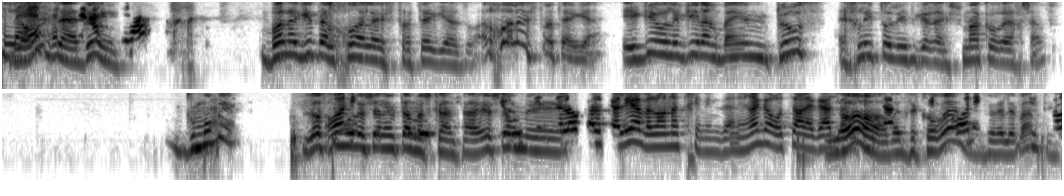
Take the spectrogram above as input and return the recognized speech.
לא רק זה, עדי. בוא נגיד הלכו על האסטרטגיה הזו. הלכו על האסטרטגיה. הגיעו לגיל 40 פלוס, החליטו להתגרש. מה קורה עכשיו? גמומים. לא סיימו לשלם את המשכנתה, יש להם... יהודים זה לא כלכלי, אבל לא נתחיל עם זה. אני רגע רוצה לגעת... לא, אבל זה קורה, זה רלוונטי. תזכור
